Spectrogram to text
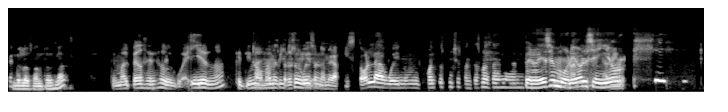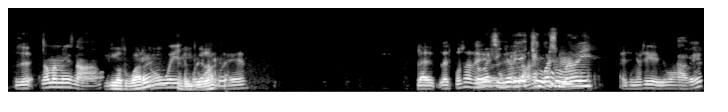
¿De los fantasmas? Qué mal pedo ser esos güeyes, ¿no? Que tienen No mames, pero esos güeyes son la mera pistola, güey. ¿Cuántos pinches fantasmas ganan? Pero ya se No murió el señor. Pues, eh, No mames, no. ¿Los Warren? no, güey, se ¿El murió la mujer. La, la esposa de. No, el señor ya chingó a su madre. El señor sigue vivo. A ver,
